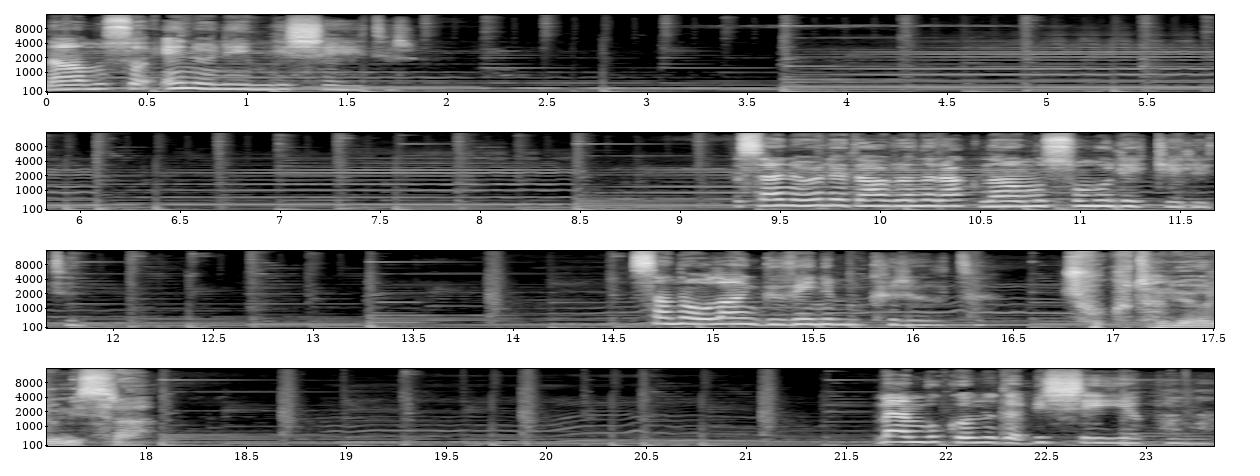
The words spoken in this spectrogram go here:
namusu en önemli şeydir. Sen öyle davranarak namusumu lekeledin. Sana olan güvenim kırıldı. Çok utanıyorum İsra. Ben bu konuda bir şey yapamam.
